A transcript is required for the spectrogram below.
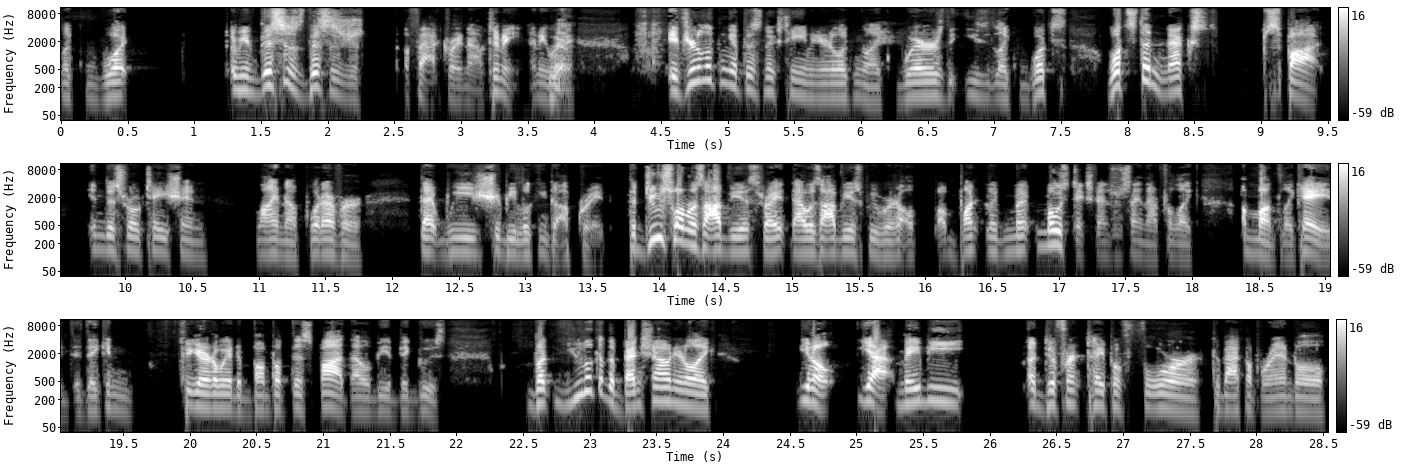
like what I mean this is this is just a fact right now to me anyway. If you're looking at this next team and you're looking like where's the easy like what's what's the next spot in this rotation lineup whatever that we should be looking to upgrade. The Deuce one was obvious, right? That was obvious. We were a, a bunch like m- most fans were saying that for like a month. Like, hey, if they can figure out a way to bump up this spot, that would be a big boost. But you look at the bench now and you're like, you know, yeah, maybe a different type of four to back up Randle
